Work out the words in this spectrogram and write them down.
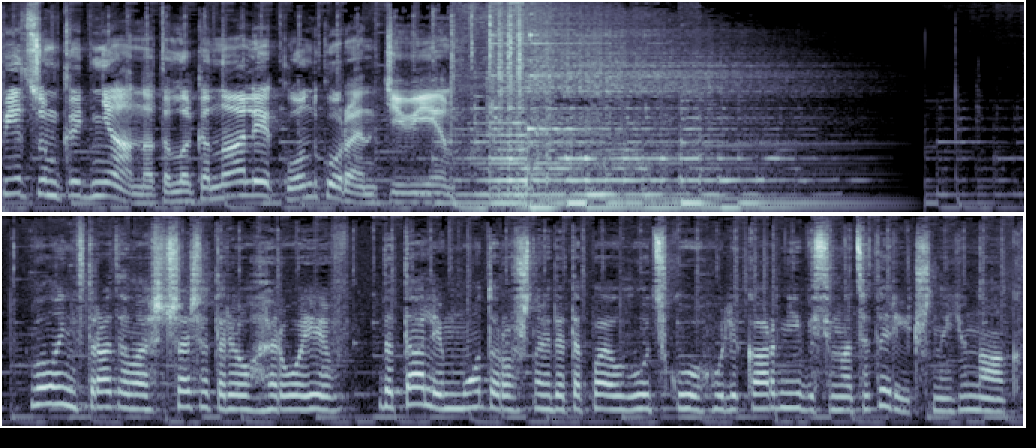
підсумки дня на телеканалі Конкурент ТІВІ. Волинь втратила ще чотирьох героїв. Деталі моторошної ДТП у Луцьку у лікарні 18-річний юнак.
